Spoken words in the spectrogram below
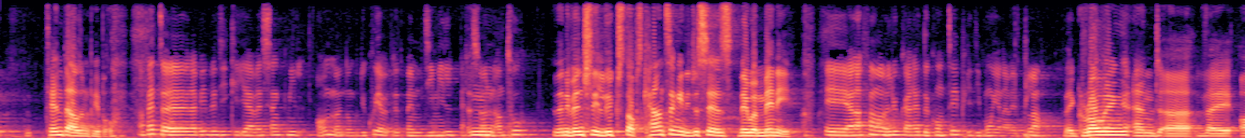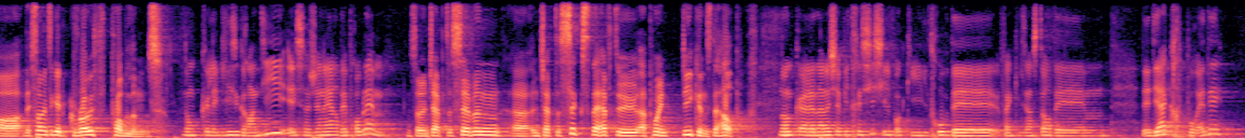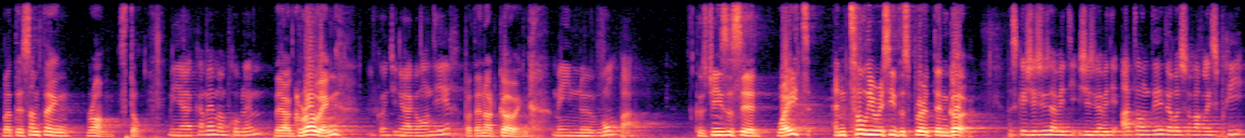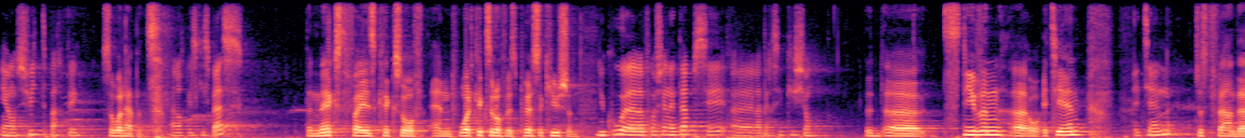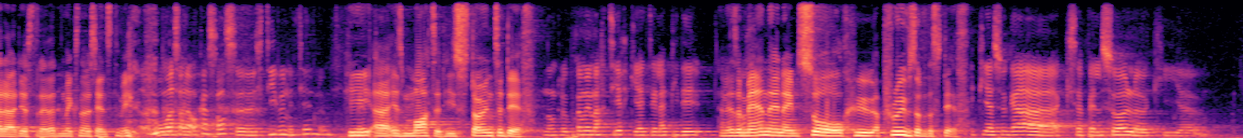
10,000 people. En fait, euh, la Bible dit qu'il y avait 5000 hommes, donc du coup, il y avait peut-être même 10 000 personnes Mm. en tout. And then eventually Luke stops counting and he just says there were many. Et à la fin, Luc arrête de compter, puis il dit, bon, il y en avait plein. They're growing and uh, they are they're starting to get growth problems. Donc l'Église grandit et ça génère des problèmes. So in chapter 7, uh, in chapter 6, they have to appoint deacons to help. Donc euh, dans le chapitre 6, il faut qu'ils trouvent des... Enfin, qu'ils instaurent des, des diacres pour aider. But there's something wrong still. Mais il y a quand même un problème. They are growing, Ils continuent à grandir, but they're not going. mais ils ne vont pas. Because Jesus said, wait until you receive the Spirit, then go. Parce que Jésus avait dit, Jésus avait dit attendez de recevoir l'Esprit et ensuite partez. So what happens? Alors qu'est-ce qui se passe? The next phase kicks off, and what kicks it off is persecution. Du coup, euh, la prochaine étape, c'est euh, la persécution. Uh, Stephen, uh, or Etienne, Étienne, just found that out yesterday. That makes no sense to me. pour moi ça n'a aucun sens, euh, Étienne. He uh, is martyred, he's stoned to death. Donc le premier martyr qui a été lapidé. And there's a man there named Saul who approves of this death. Et puis il y a ce gars qui s'appelle Saul qui,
